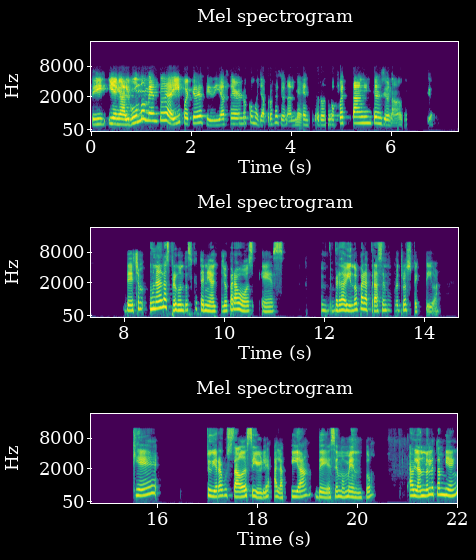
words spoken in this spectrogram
sí, y en algún momento de ahí fue que decidí hacerlo como ya profesionalmente, pero no fue tan intencionado. De hecho, una de las preguntas que tenía yo para vos es, ¿verdad? Viendo para atrás en retrospectiva, ¿qué te hubiera gustado decirle a la Pía de ese momento hablándole también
